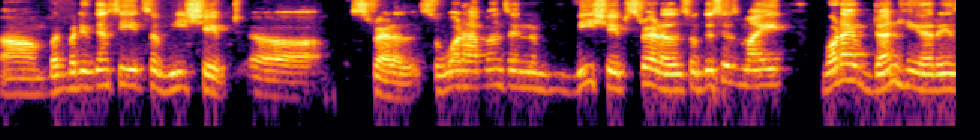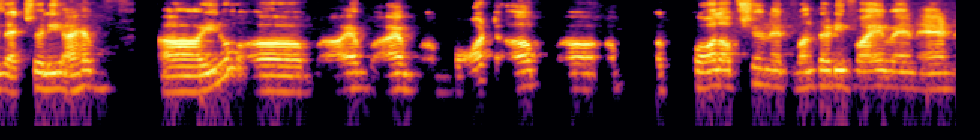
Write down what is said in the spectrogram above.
Um, but, but you can see it's a V-shaped uh, straddle. So what happens in V-shaped straddle? So this is my, what I've done here is actually I have, you know, uh, I have, I have bought a, a, a call option at 135 and, and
